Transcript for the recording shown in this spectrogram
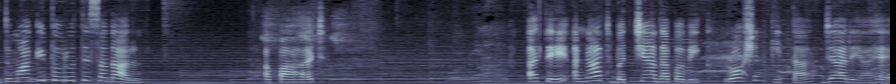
ਦਿਮਾਗੀ ਤੌਰ ਉਤੇ ਸਧਾਰਨ, ਅਪਾਹਜ ਅਤੇ ਅਨਾਥ ਬੱਚਿਆਂ ਦਾ ਭਵਿੱਖ ਰੋਸ਼ਨ ਕੀਤਾ ਜਾ ਰਿਹਾ ਹੈ।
